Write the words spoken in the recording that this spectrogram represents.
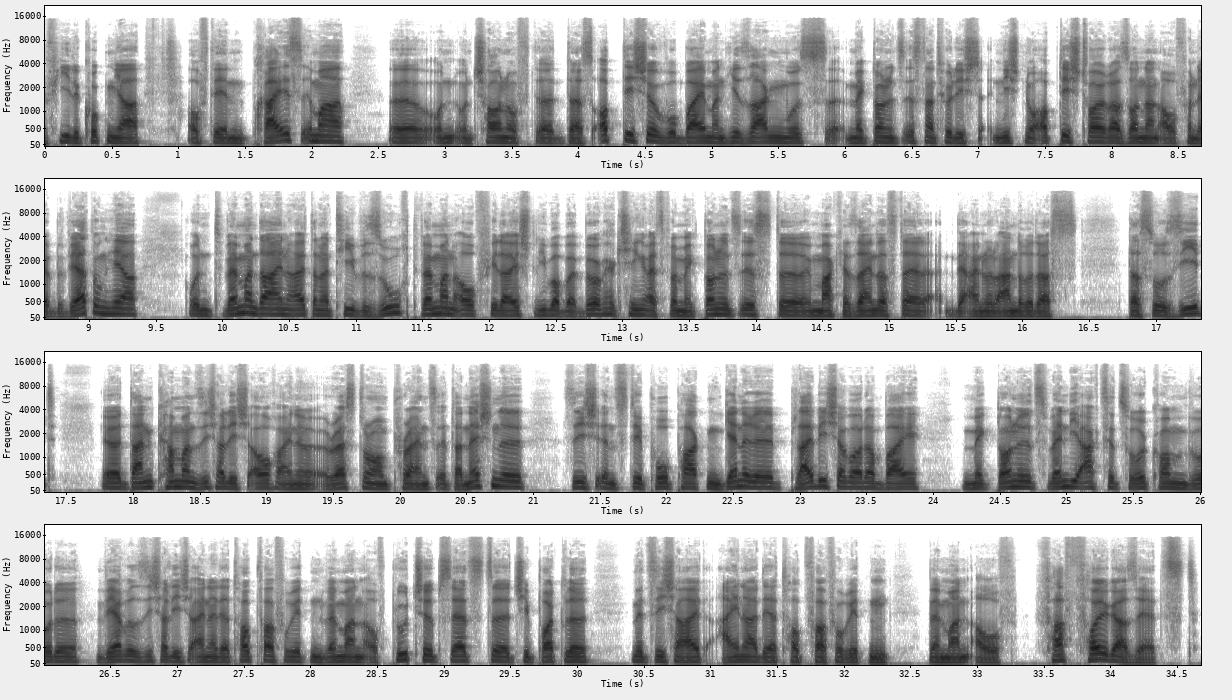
Viele gucken ja auf den Preis immer und, und schauen auf äh, das Optische, wobei man hier sagen muss, McDonald's ist natürlich nicht nur optisch teurer, sondern auch von der Bewertung her. Und wenn man da eine Alternative sucht, wenn man auch vielleicht lieber bei Burger King als bei McDonald's ist, äh, mag ja sein, dass der, der ein oder andere das, das so sieht, äh, dann kann man sicherlich auch eine Restaurant Brands International sich ins Depot packen. Generell bleibe ich aber dabei. McDonald's, wenn die Aktie zurückkommen würde, wäre sicherlich einer der Top-Favoriten, wenn man auf Blue Chips setzt. Äh, Chipotle mit Sicherheit einer der Top-Favoriten wenn man auf Verfolger setzt.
